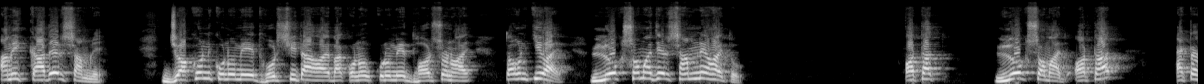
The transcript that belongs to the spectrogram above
আমি কাদের সামনে? যখন কোনো মেয়ে ধর্ষিতা হয় বা কোনো কোনো মেয়ে ধর্ষণ হয়, তখন কি হয়? লোক সমাজের সামনে হয়তো। অর্থাৎ লোক সমাজ, অর্থাৎ একটা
